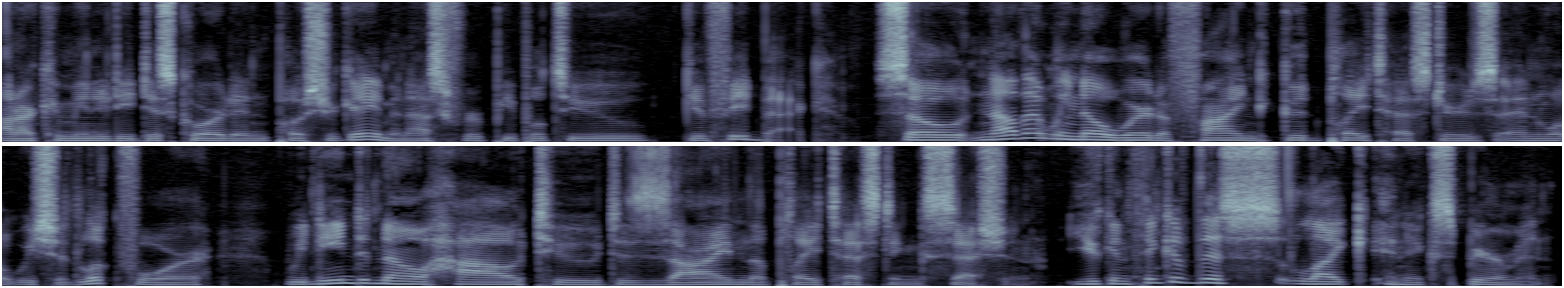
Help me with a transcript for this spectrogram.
on our community Discord and post your game and ask for people to give feedback. So now that we know where to find good playtesters and what we should look for, we need to know how to design the playtesting session. You can think of this like an experiment.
